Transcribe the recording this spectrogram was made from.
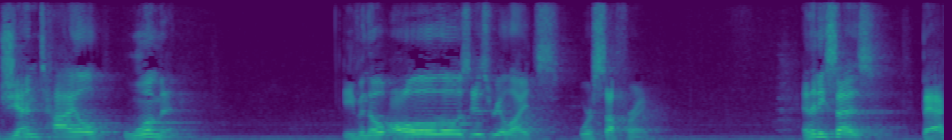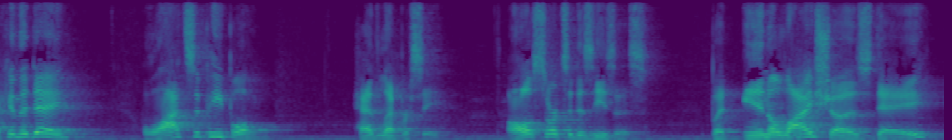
Gentile woman, even though all those Israelites were suffering. And then he says, back in the day, lots of people had leprosy, all sorts of diseases. But in Elisha's day,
